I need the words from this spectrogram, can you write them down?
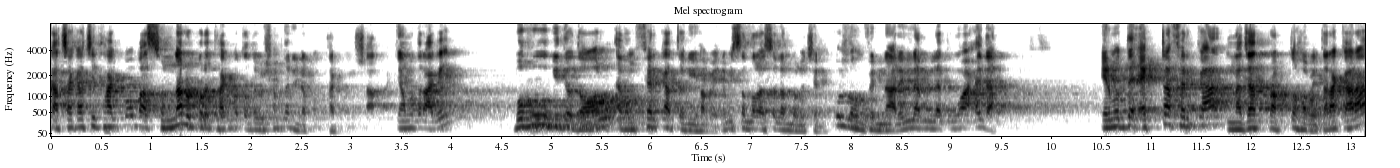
কাছাকাছি থাকব বা সুন্নার উপরে থাকব, তত বেশি আমরা নিরাপদ থাকব ইনশাআল্লাহ। কেমন আগে বহুবিধ দল এবং ফেরকা তৈরি হবে। নবী সাল্লাল্লাহু সাল্লাম বলেছেন, কুল্লুহুম ফিন্নার ইল্লা মিল্লাতুন এর মধ্যে একটা ফেরকা নাজাদ প্রাপ্ত হবে। তারা কারা?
